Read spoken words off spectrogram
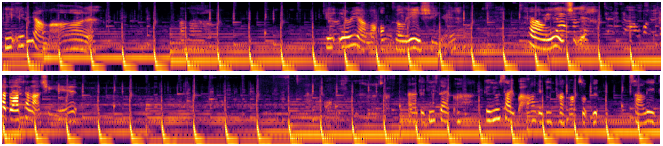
ဒီ area မှာတဲ့အာဒီ area မှာ octa လေးရှိတယ်။ခံလေးတွေရှိတယ်။ထပ်သွားထပ်လာရှိရဲ့။အဲ့ ဒါဒီ site ပါ။ဒီ site ပါ။ဒီထပ်သွားဆိုပြီးစားလေးက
